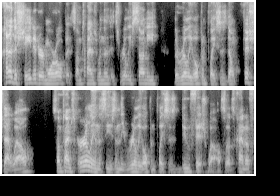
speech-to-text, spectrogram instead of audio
kind of the shaded or more open. Sometimes when the, it's really sunny, the really open places don't fish that well. Sometimes early in the season, the really open places do fish well. So it's kind of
